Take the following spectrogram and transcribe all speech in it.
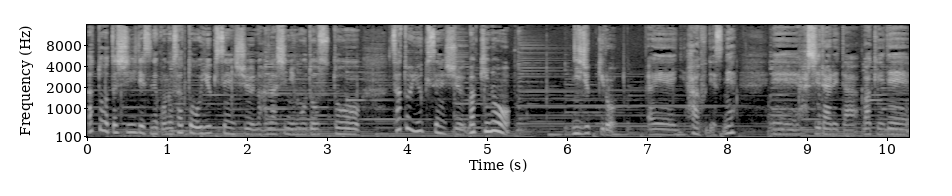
あと私ですねこの佐藤悠基選手の話に戻すと佐藤悠基選手、まあ、昨日20キロ、えー、ハーフですね、えー、走られたわけで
